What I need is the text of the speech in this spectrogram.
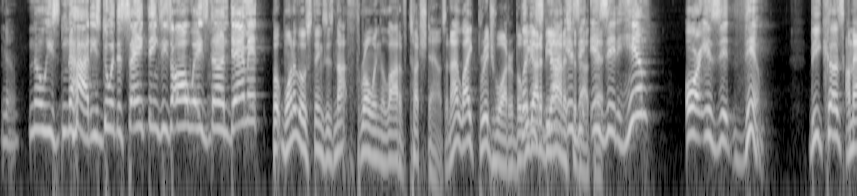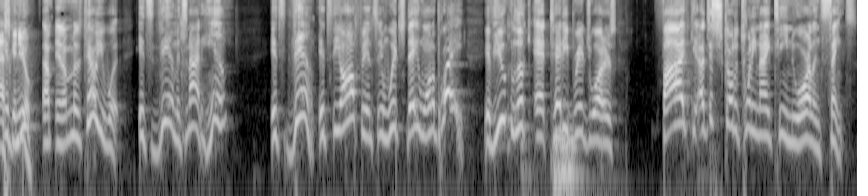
No. No, he's not. He's doing the same things he's always done. Damn it! But one of those things is not throwing a lot of touchdowns. And I like Bridgewater, but, we got to be not- honest about it, that. Is it him or is it them? Because I'm asking if you. um, and I'm going to tell you what it's them. It's not him. It's them. It's the offense in which they want to play. If you look at Teddy Bridgewater's five, I just go to 2019 New Orleans Saints.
